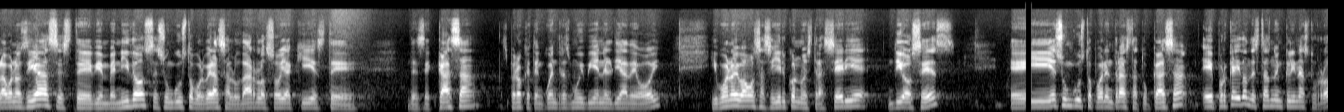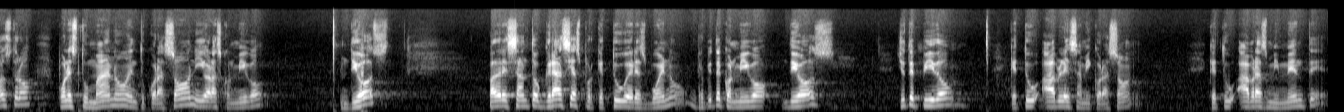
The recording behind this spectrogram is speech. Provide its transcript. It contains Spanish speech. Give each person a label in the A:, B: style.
A: Hola, buenos días, este, bienvenidos. Es un gusto volver a saludarlos hoy aquí este, desde casa. Espero que te encuentres muy bien el día de hoy. Y bueno, hoy vamos a seguir con nuestra serie Dios es. Eh, y es un gusto poder entrar hasta tu casa, eh, porque ahí donde estás no inclinas tu rostro, pones tu mano en tu corazón y oras conmigo. Dios, Padre Santo, gracias porque tú eres bueno. Repite conmigo, Dios, yo te pido que tú hables a mi corazón, que tú abras mi mente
